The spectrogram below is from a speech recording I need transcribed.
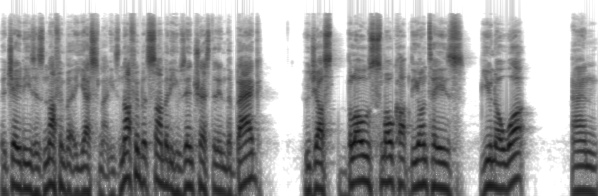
that Jay Deas is nothing but a yes man. He's nothing but somebody who's interested in the bag, who just blows smoke up Deontay's you know what, and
